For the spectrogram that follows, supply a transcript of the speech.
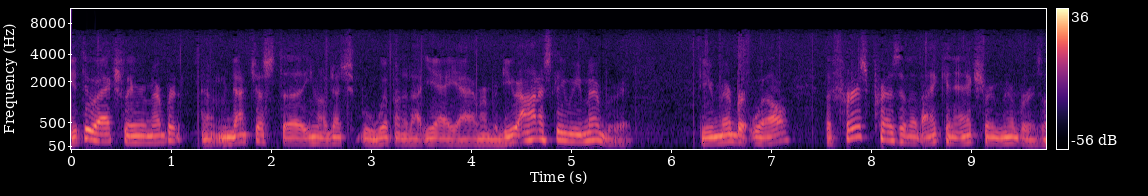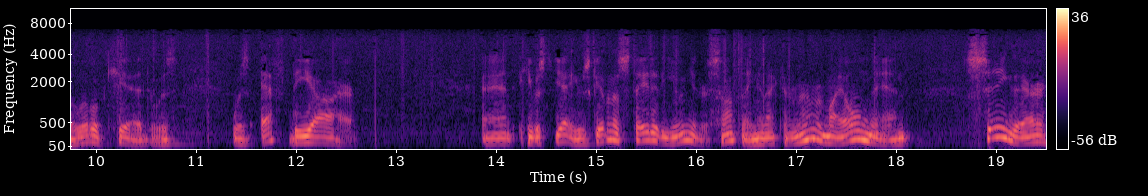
You do actually remember it, um, not just uh, you know just whipping it out. Yeah, yeah, I remember. Do you honestly remember it? Do you remember it well? The first president I can actually remember as a little kid was was FDR. And he was, yeah, he was given a State of the Union or something. And I can remember my old man sitting there.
